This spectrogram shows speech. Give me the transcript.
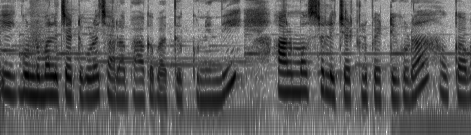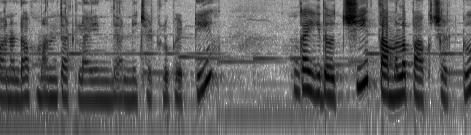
ఈ గుండుమల్ల చెట్టు కూడా చాలా బాగా బతుక్కునింది ఆల్మోస్ట్ ఈ చెట్లు పెట్టి కూడా ఒక వన్ అండ్ హాఫ్ మంత్ అట్లా అయింది అన్ని చెట్లు పెట్టి. ఇంకా ఇది వచ్చి తమలపాకు చెట్టు.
